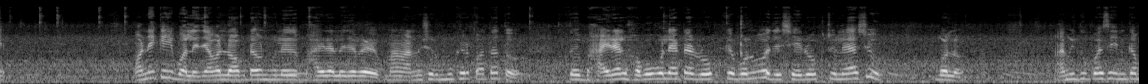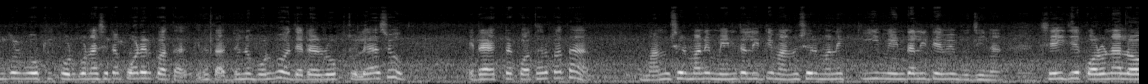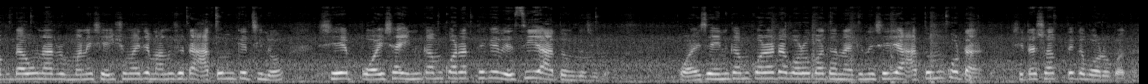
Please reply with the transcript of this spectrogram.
অনেকেই বলে যে আবার লকডাউন হলে ভাইরাল হয়ে যাবে। মানুষের মুখের কথা তো। তো ভাইরাল হব বলে একটা রোগকে বলব যে সেই রোগ চলে আসুক, বলো। আমি দু পয়সা ইনকাম করব কি করব না সেটা পরের কথা। কিন্তু তার জন্য বলব যে এটা রোগ চলে আসুক, এটা একটা কথার কথা। মানুষের মানে মেন্টালিটি মানুষের মানে কি মেন্টালিটি আমি বুঝি না। সেই যে করোনা লকডাউন আর মানে সেই সময় যে মানুষ এটা আতঙ্কে ছিল, সে পয়সা ইনকাম করার থেকে বেশি আতঙ্কে ছিল। পয়সা ইনকাম করাটা বড় কথা না, কিন্তু সেই যে আতঙ্কটা, সেটা সব থেকে বড় কথা।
